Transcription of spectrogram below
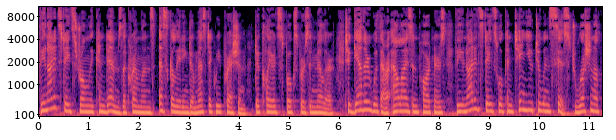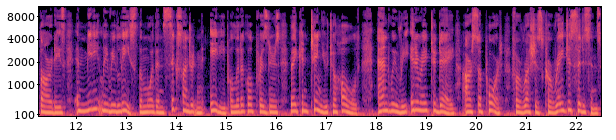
The United States strongly condemns the Kremlin's escalating domestic repression, declared spokesperson Miller. Together with our allies and partners, the United States will continue to insist Russian authorities immediately release the more than 680 political prisoners they continue to hold. And we reiterate today our support for Russia's courageous citizens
